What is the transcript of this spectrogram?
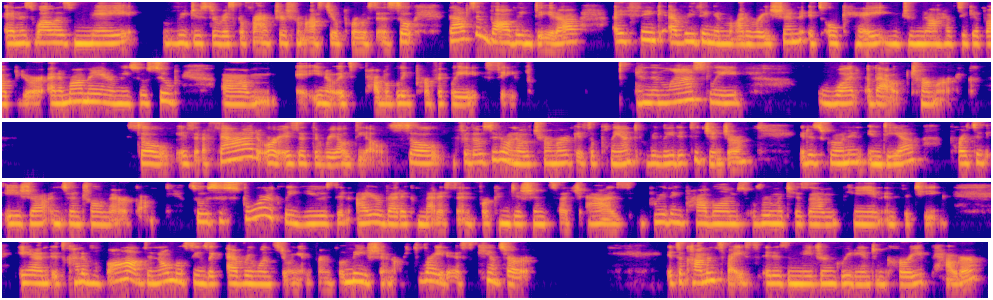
and as well as may reduce the risk of fractures from osteoporosis. So that's involving data. I think everything in moderation, it's okay. You do not have to give up your edamame or miso soup. Um, you know, it's probably perfectly safe. And then lastly, what about turmeric? So, is it a fad or is it the real deal? So, for those who don't know, turmeric is a plant related to ginger. It is grown in India, parts of Asia, and Central America. So it's historically used in Ayurvedic medicine for conditions such as breathing problems, rheumatism, pain, and fatigue. And it's kind of evolved and almost seems like everyone's doing it for inflammation, arthritis, cancer. It's a common spice. It is a major ingredient in curry powder.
